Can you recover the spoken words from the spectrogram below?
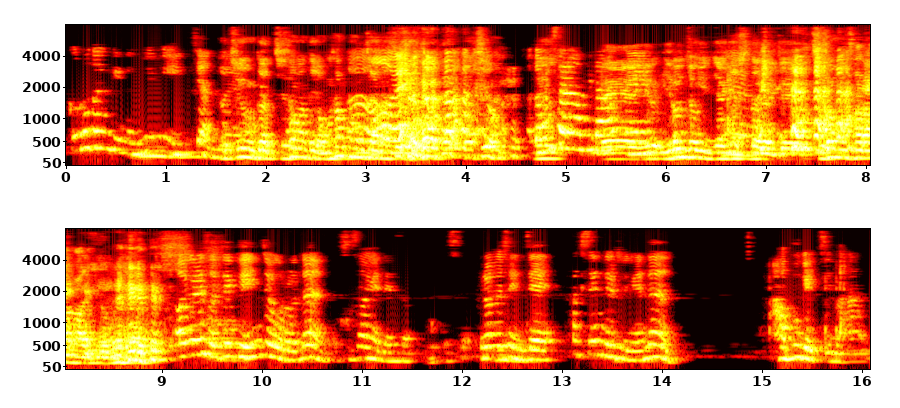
끌어당기는 힘이 있지 않나요? 지금 그러니까 지성한테 영상 편지 어, 하나. 쓰세요. 지금 너무 사랑합니다. 네, 네. 이런, 이런적인 이야기 하시다가 이제 지성 사랑 아니면 어, 그래서 제 개인적으로는 지성에 대해서 했어요. 그러면서 이제 학생들 중에는 아부겠지만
